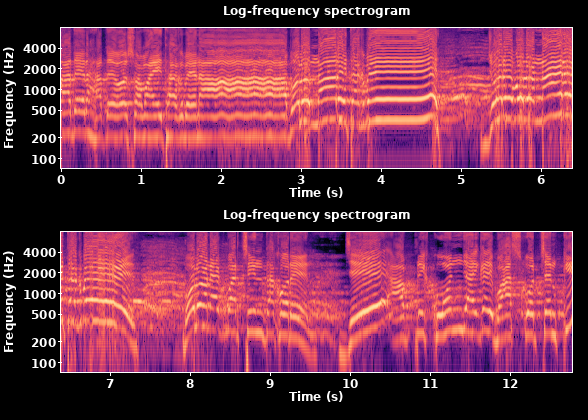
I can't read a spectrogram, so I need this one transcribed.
তাদের হাতেও সময় থাকবে না। বলুন না রে থাকবে। জোরে বলুন না রে থাকবে। বলুন একবার চিন্তা করেন, যে আপনি কোন জায়গায় বাস করছেন, কি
